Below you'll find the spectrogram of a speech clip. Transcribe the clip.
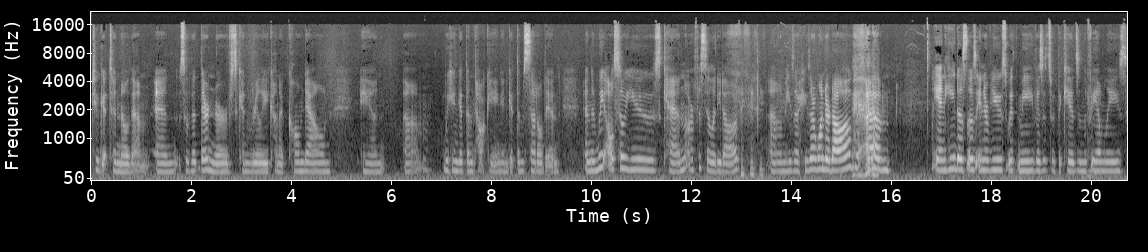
to get to know them and so that their nerves can really kind of calm down and um, we can get them talking and get them settled in. And then we also use Ken, our facility dog. Um, he's our he's our wonder dog, um, and he does those interviews with me, visits with the kids and the families.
